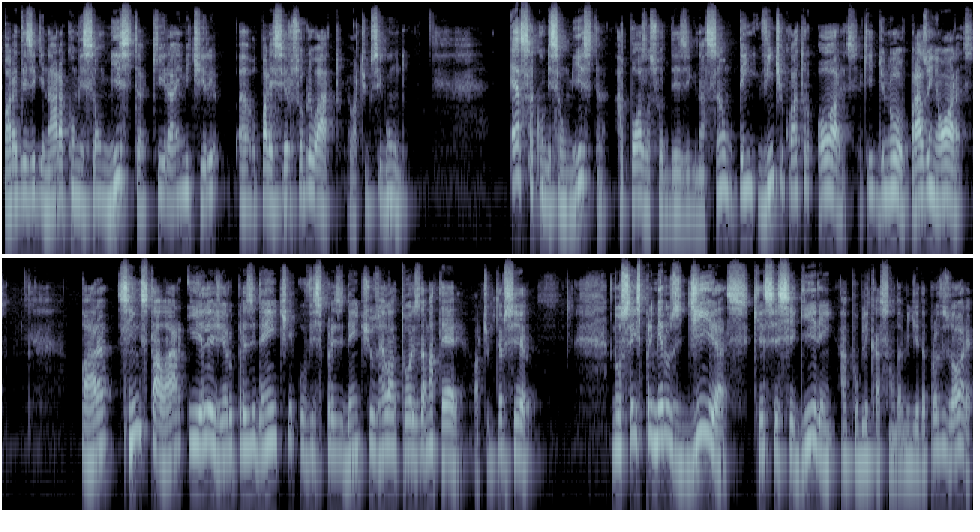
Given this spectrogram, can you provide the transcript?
para designar a comissão mista que irá emitir uh, o parecer sobre o ato. É o artigo 2. Essa comissão mista, após a sua designação, tem 24 horas, aqui de novo, prazo em horas, para se instalar e eleger o presidente, o vice-presidente e os relatores da matéria. Artigo 3. Nos seis primeiros dias que se seguirem a publicação da medida provisória,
